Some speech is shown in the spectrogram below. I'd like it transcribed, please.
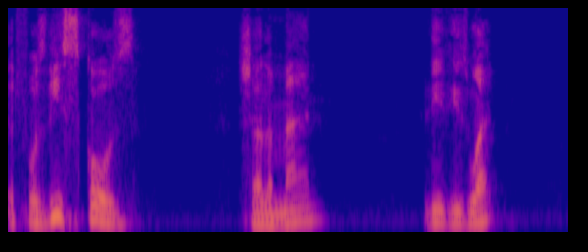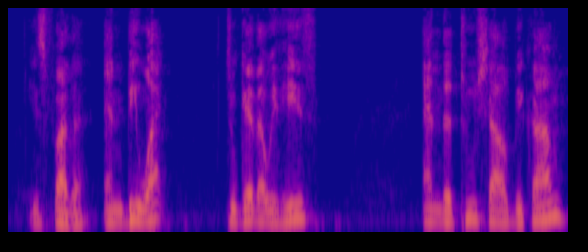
that for this cause shall a man leave his what? His father and be what? Together with his and the two shall become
